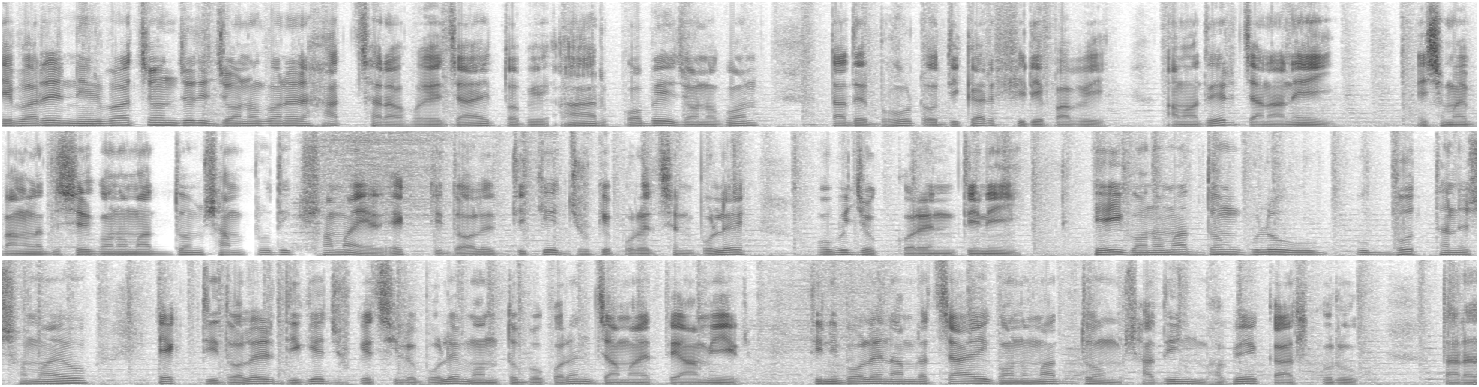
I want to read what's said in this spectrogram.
এবারের নির্বাচন যদি জনগণের হাতছাড়া হয়ে যায়, তবে আর কবে জনগণ তাদের ভোট অধিকার ফিরে পাবে, আমাদের জানা নেই। এ সময় বাংলাদেশের গণমাধ্যম সাম্প্রতিক সময়ের একটি দলের দিকে ঝুঁকে পড়েছেন বলে অভিযোগ করেন তিনি। এই গণমাধ্যমগুলো অভ্যুত্থানের সময়ও একটি দলের দিকে ঝুঁকেছিল বলে মন্তব্য করেন জামায়াতে আমির। তিনি বলেন, আমরা চাই গণমাধ্যম স্বাধীনভাবে কাজ করুক। তারা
